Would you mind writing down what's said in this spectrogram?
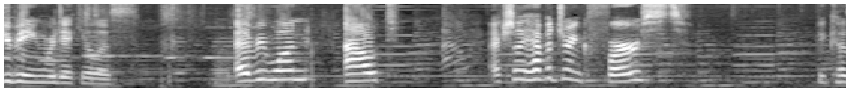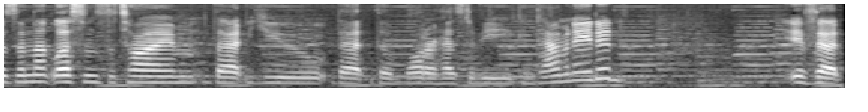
You're being ridiculous. Everyone out. Actually, have a drink first. Because then that lessens the time that you that the water has to be contaminated. If that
